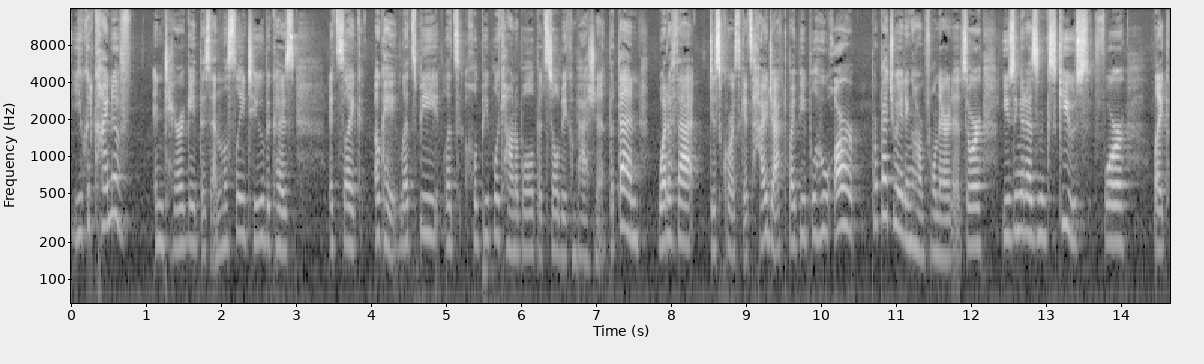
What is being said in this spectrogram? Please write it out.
you could kind of interrogate this endlessly too because it's like okay let's be let's hold people accountable but still be compassionate. But then what if that discourse gets hijacked by people who are perpetuating harmful narratives or using it as an excuse for like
